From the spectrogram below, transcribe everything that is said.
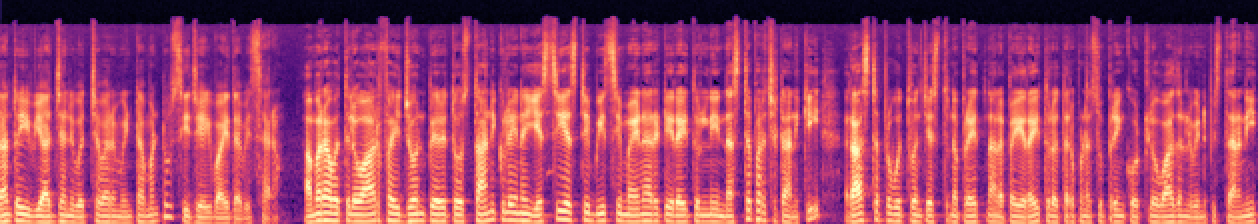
దాంతో ఈ వ్యాజ్యాన్ని వచ్చేవారం వింటామంటూ సీజేఐ వాయిదా వేశారు. అమరావతిలో ఆర్ ఫైవ్ జోన్ పేరుతో స్థానికులైన ఎస్సీ ఎస్టీ బీసీ మైనారిటీ రైతుల్ని నష్టపరచడానికి రాష్ట్ర ప్రభుత్వం చేస్తున్న ప్రయత్నాలపై రైతుల తరపున సుప్రీంకోర్టులో వాదనలు వినిపిస్తారని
